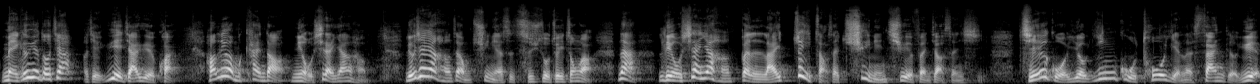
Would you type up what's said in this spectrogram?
每个月都加，而且越加越快。好，另外我们看到纽西兰央行，纽西兰央行在我们去年是持续做追踪啊。那纽西兰央行本来最早在去年七月份就要升息，结果又因故拖延了三个月。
